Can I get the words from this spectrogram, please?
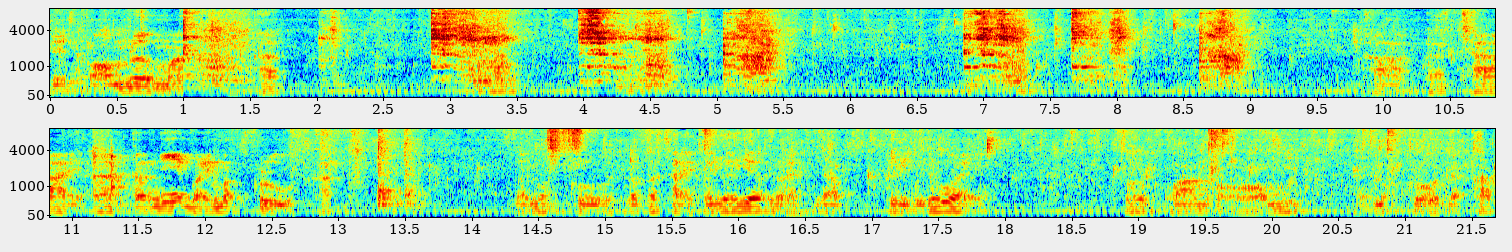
กลิ่นหอมเริ่มมาครับข่ากระชายอ่าตอนนี้ใบมะกรูดครับ ใบมะกรูดแล้วก็ใส่ไปเยอะๆหน่อยดับกลิ่นด้วยเพิ่มความหอมใบมะกรูดนะครับ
